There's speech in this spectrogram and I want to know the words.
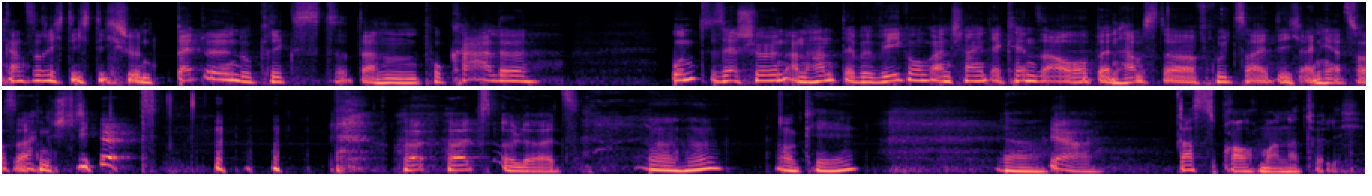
Kannst du richtig dich schön betteln. Du kriegst dann Pokale. Und sehr schön, anhand der Bewegung anscheinend erkennen sie auch, ob dein Hamster frühzeitig ein Herzversagen stirbt. Hur- Hurts Alerts. Okay. Ja, Ja, das braucht man natürlich.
